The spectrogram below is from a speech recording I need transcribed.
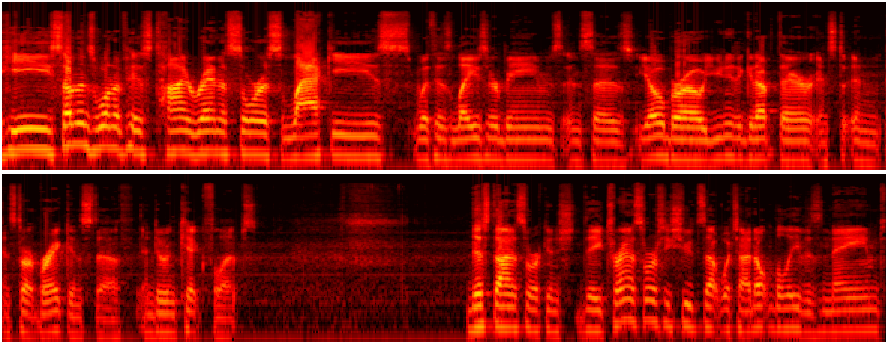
He summons one of his Tyrannosaurus lackeys with his laser beams and says, "Yo, bro, you need to get up there and, st- and, and start breaking stuff and doing kick flips." This dinosaur can sh- the Tyrannosaurus he shoots up, which I don't believe is named,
